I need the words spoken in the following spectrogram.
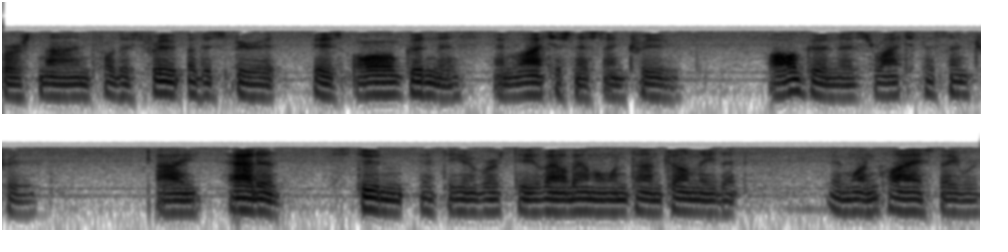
verse 9. For the fruit of the Spirit is all goodness and righteousness and truth. All goodness, righteousness, and truth. I had a student at the University of Alabama one time tell me that in one class they were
